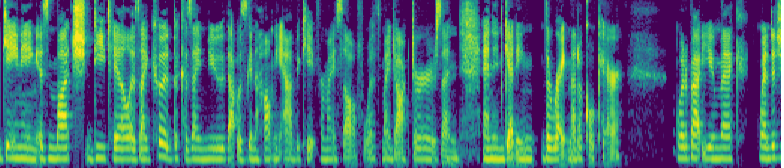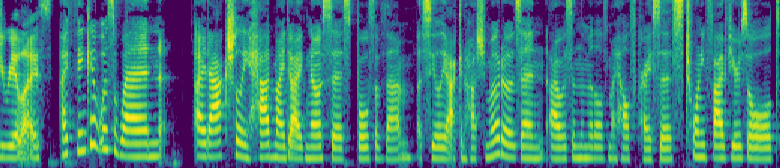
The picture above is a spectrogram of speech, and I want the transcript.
gaining as much detail as I could because I knew that was going to help me advocate for myself with my doctors and and in getting the right medical care. What about you, Mick? When did you realize? I think it was when I'd actually had my diagnosis, both of them, celiac and Hashimoto's, and I was in the middle of my health crisis, 25 years old,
